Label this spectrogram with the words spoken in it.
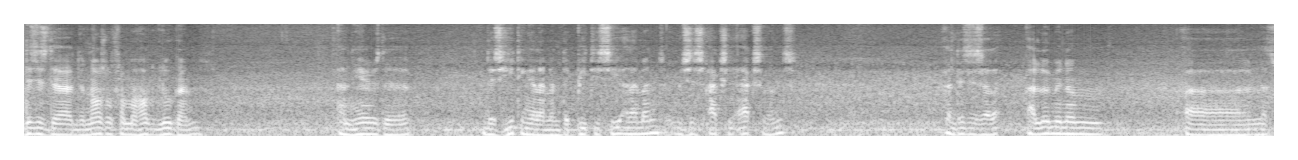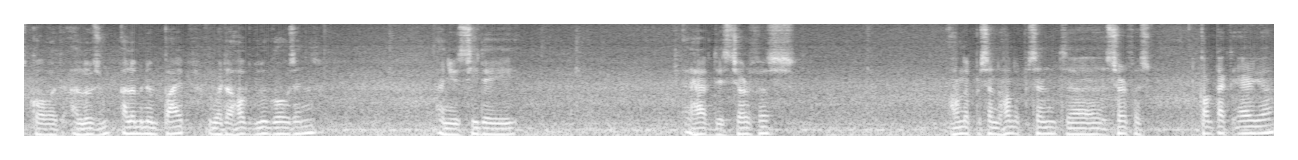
This is the, the nozzle from a hot glue gun. And here is the this heating element, the PTC element, which is actually excellent. And this is an aluminum, uh, let's call it alu aluminum pipe where the hot glue goes in. And you see they have this surface, 100% 100% uh, surface contact area.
